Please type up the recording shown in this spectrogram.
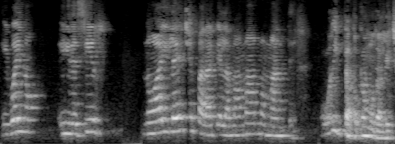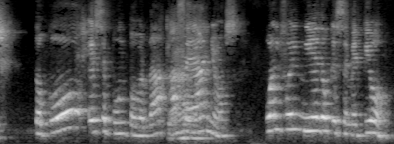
y bueno, y decir, no hay leche para que la mamá amamante. Ahorita tocamos la leche. Tocó ese punto, ¿verdad? Claro. Hace años. ¿Cuál fue el miedo que se metió?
